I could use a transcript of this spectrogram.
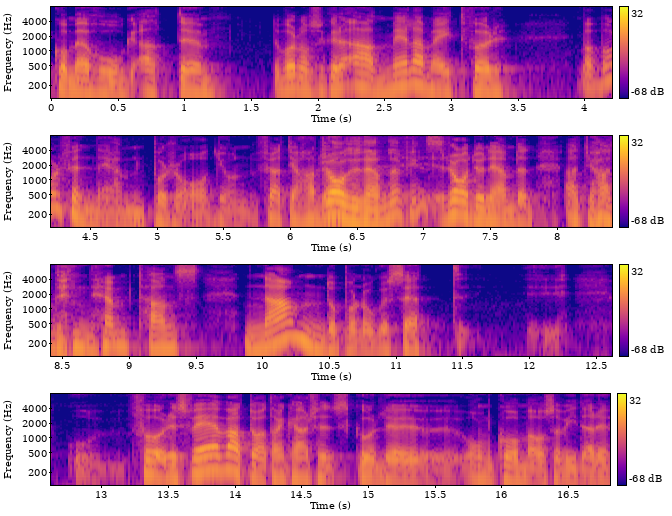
kommer jag ihåg att det var någon som skulle anmäla mig för vad var det för nämnd på radion? För att jag hade, Radionämnden finns. Radionämnden. Att jag hade nämnt hans namn då på något sätt. Föresvävat då att han kanske skulle omkomma och så vidare.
